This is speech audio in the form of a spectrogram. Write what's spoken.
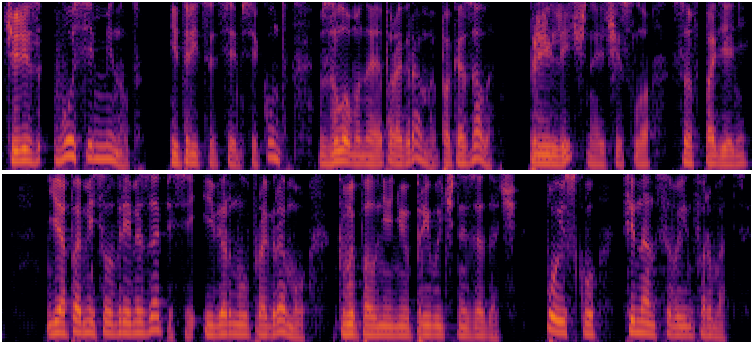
Через 8 минут и 37 секунд взломанная программа показала приличное число совпадений. Я пометил время записи и вернул программу к выполнению привычной задачи – поиску финансовой информации.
